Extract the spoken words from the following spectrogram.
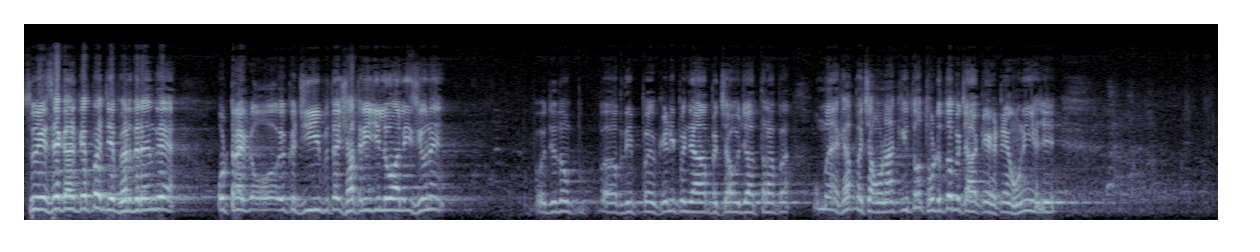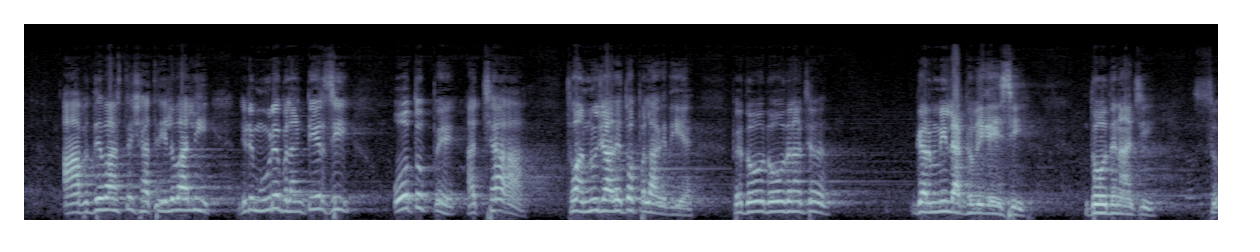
ਸੋ ਇਸੇ ਕਰਕੇ ਭੱਜੇ ਫਿਰਦੇ ਰਹਿੰਦੇ ਆ। ਉਹ ਟਰੈਕ ਇੱਕ ਜੀਪ ਤੇ ਛਤਰੀ ਜੀ ਲਵਾ ਲਈ ਸੀ ਉਹਨੇ। ਜਦੋਂ ਪ- ਆਪਦੀ ਕਿਹੜੀ ਪੰਜਾਬ ਬਚਾਓ ਯਾਤਰਾ ਉਹ ਮੈਂ ਕਿਹਾ ਬਚਾਉਣਾ ਕੀ? ਤੋਂ ਤੁਹਾਡੇ ਤੋਂ ਬਚਾ ਕੇ ਹਟਿਆ ਹੋਣੀ ਅਜੇ ਆਪਦੇ ਵਾਸਤੇ ਛਤਰੀ ਲਵਾ ਲਈ। ਜਿਹੜੇ ਮੂਹਰੇ ਵਲੰਟੀਅਰ ਸੀ, ਉਹ ਧੁੱਪੇ, ਅੱਛਾ, ਤੁਹਾਨੂੰ ਜ਼ਿਆਦਾ ਧੁੱਪ ਲੱਗਦੀ ਹੈ। ਫਿਰ ਦੋ ਦੋ ਦਿਨਾਂ ਚ ਗਰਮੀ ਲੱਗ ਵੀ ਗਈ ਸੀ, ਦੋ ਦਿਨਾਂ ਚ ਹੀ। ਸੋ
